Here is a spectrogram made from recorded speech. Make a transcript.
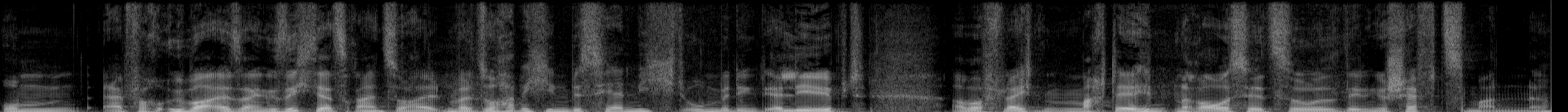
um einfach überall sein Gesicht jetzt reinzuhalten. Weil so habe ich ihn bisher nicht unbedingt erlebt. Aber vielleicht macht er hinten raus jetzt so den Geschäftsmann. Ne?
